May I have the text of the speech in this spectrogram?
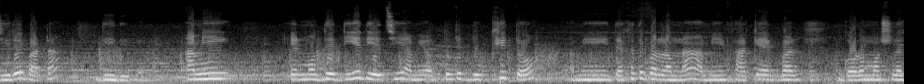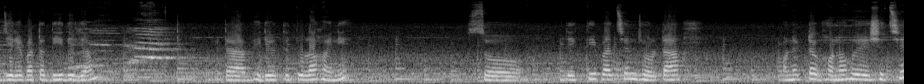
জিরে বাটা দিয়ে দিবেন। আমি এর মধ্যে দিয়ে দিয়েছি, আমি অত্যন্ত দুঃখিত, আমি দেখাতে পারলাম না, আমি ফাঁকে একবার গরম মশলা, জিরে বাটা দিয়ে দিলাম। এটা ভিডিওতে তোলা হয়নি। সো দেখতেই পাচ্ছেন ঝোলটা অনেকটা ঘন হয়ে এসেছে।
